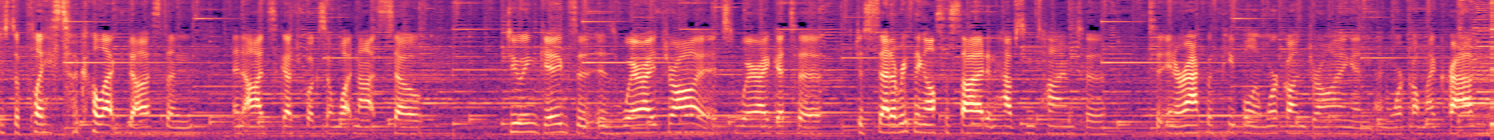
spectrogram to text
just a place to collect dust and, and odd sketchbooks and whatnot. So doing gigs is where I draw. It's where I get to just set everything else aside and have some time to, to interact with people and work on drawing and, and work on my craft.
